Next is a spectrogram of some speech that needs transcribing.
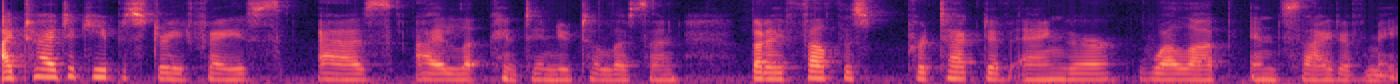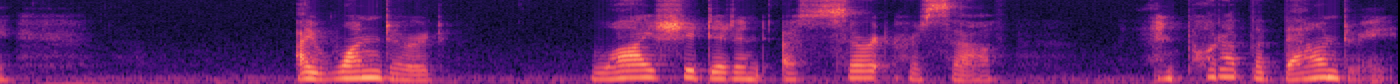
I tried to keep a straight face as I l- continued to listen, but I felt this protective anger well up inside of me. I wondered why she didn't assert herself and put up a boundary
